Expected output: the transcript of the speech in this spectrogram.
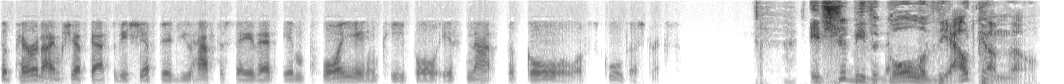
the paradigm shift has to be shifted, you have to say that employing people is not the goal of school districts. It should be the goal of the outcome, though.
